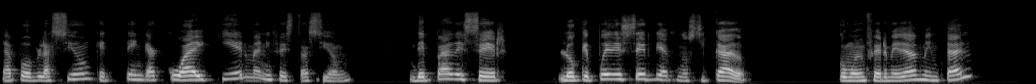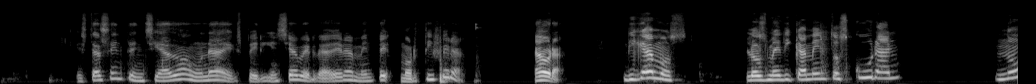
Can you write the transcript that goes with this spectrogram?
la población que tenga cualquier manifestación de padecer lo que puede ser diagnosticado como enfermedad mental, está sentenciado a una experiencia verdaderamente mortífera. Ahora, digamos, ¿los medicamentos curan? No,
